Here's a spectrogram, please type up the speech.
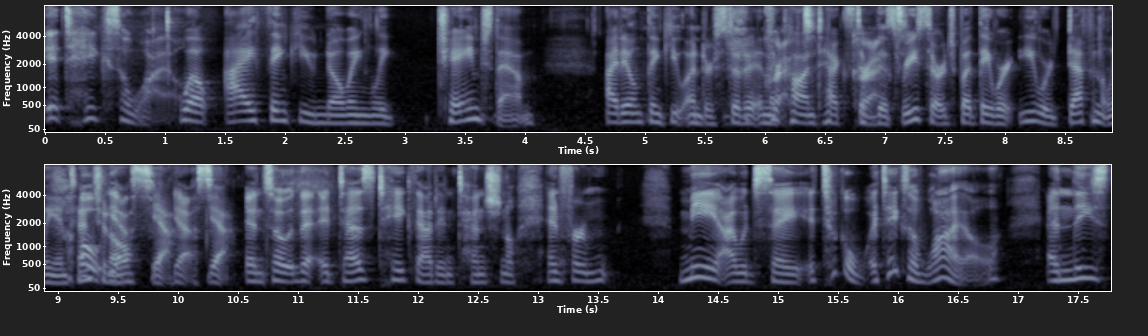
it takes a while. Well, I think you knowingly changed them. I don't think you understood it in Correct. the context of this research, but they were you were definitely oh, intentional. Oh, yes. Yeah. Yes. Yeah. And so that it does take that intentional. And for me, I would say it took a it takes a while. And these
